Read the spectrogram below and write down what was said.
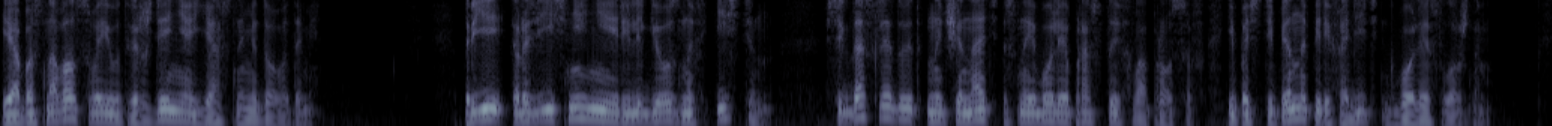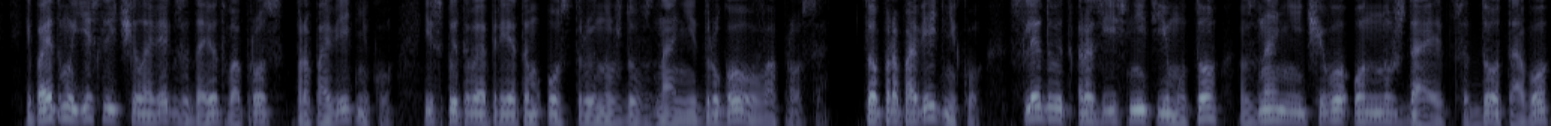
и обосновал свои утверждения ясными доводами. При разъяснении религиозных истин всегда следует начинать с наиболее простых вопросов и постепенно переходить к более сложным. И поэтому, если человек задает вопрос проповеднику, испытывая при этом острую нужду в знании другого вопроса, то проповеднику следует разъяснить ему то, в знании чего он нуждается до того,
